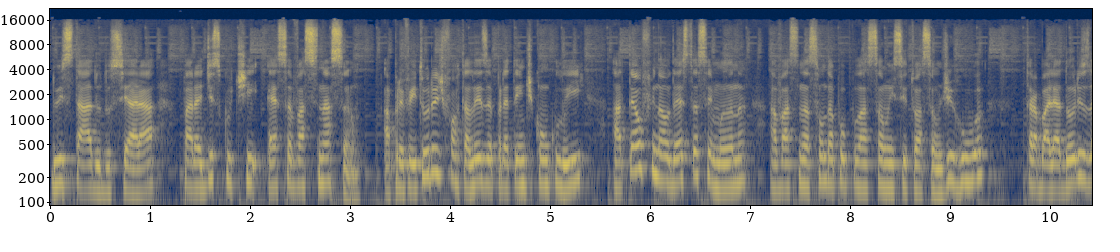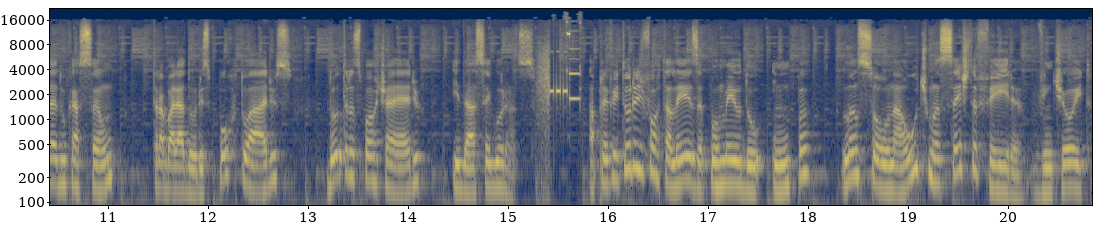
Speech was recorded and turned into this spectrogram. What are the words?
do Estado do Ceará para discutir essa vacinação. A Prefeitura de Fortaleza pretende concluir, até o final desta semana, a vacinação da população em situação de rua, trabalhadores da educação, trabalhadores portuários, do transporte aéreo e da segurança. A Prefeitura de Fortaleza, por meio do IMPA, lançou na última sexta-feira, 28,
